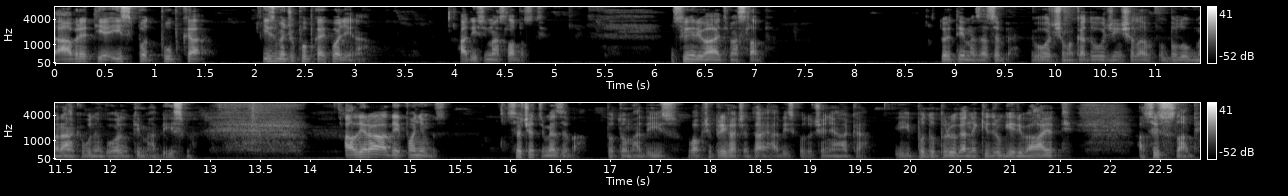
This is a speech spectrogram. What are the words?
avret je ispod pupka, između pupka i koljena hadis ima slabosti. U svim rivajetima slab. To je tema za sebe. Govorit ćemo kada uđe inšala Bolug Maran, kad budem govorio o tim hadisma. Ali rade po njemu sve četiri mezeba po tom hadisu. Uopće prihvaćen taj hadis kod učenjaka i podupiru ga neki drugi rivajeti, a svi su slabi.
